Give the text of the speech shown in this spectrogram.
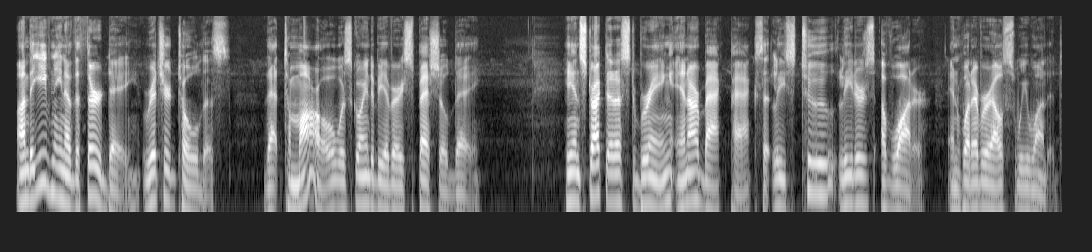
On the evening of the third day, Richard told us that tomorrow was going to be a very special day. He instructed us to bring in our backpacks at least two liters of water and whatever else we wanted.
